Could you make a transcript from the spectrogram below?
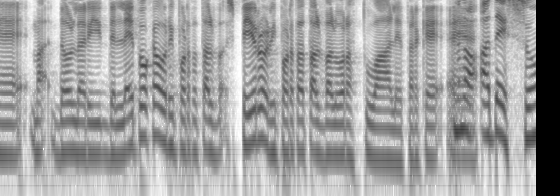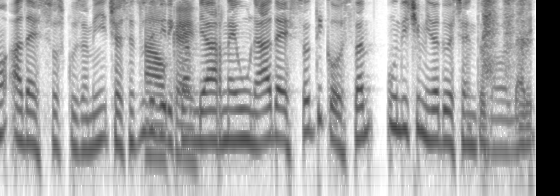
Eh, ma dollari dell'epoca o riportato al, spero riportato al valore attuale perché è... no, no adesso, adesso scusami cioè se tu ah, devi okay. ricambiarne una adesso ti costa 11.200 dollari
